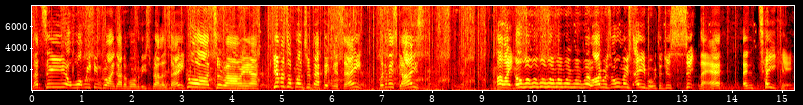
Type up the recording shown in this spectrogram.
Let's see what we can grind out of all of these fellas, eh? Go on, Terraria. Give us a bunch of epicness, eh? Look at this, guys. Oh, wait. Oh, whoa, whoa, whoa, whoa, whoa, whoa, whoa. I was almost able to just sit there and take it.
